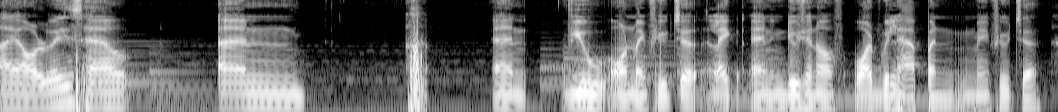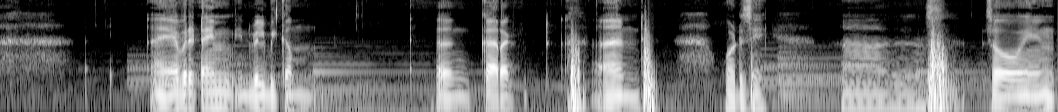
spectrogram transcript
I always have an an view on my future, like an intuition of what will happen in my future. Every time it will become uh, correct and what to say. Uh, so in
